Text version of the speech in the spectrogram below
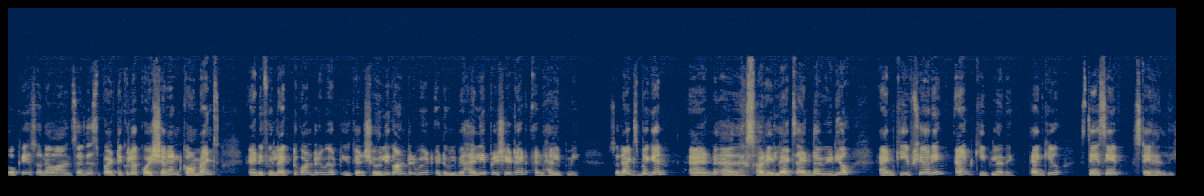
Okay, so now answer this particular question in comments and if you like to contribute, you can surely contribute. It will be highly appreciated and help me. So let's begin and uh, sorry, let's end the video and keep sharing and keep learning. Thank you. Stay safe, stay healthy.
